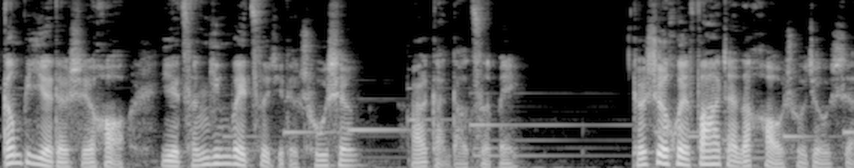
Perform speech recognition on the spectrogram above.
刚毕业的时候也曾因为自己的出身而感到自卑。可社会发展的好处就是，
